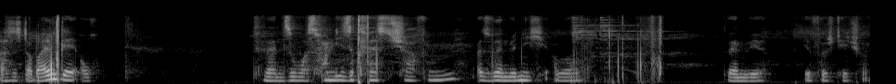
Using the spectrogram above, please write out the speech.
Das ist dabei und Gay auch. Wir werden sowas von diese Quest schaffen. Also werden wir nicht, aber werden wir. Ihr versteht schon.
